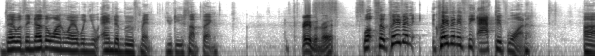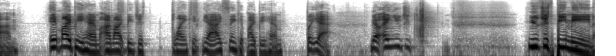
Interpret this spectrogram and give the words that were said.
there was another one where when you end a movement, you do something. Kraven, right? Well, so Kraven, Kraven is the active one. Um, it might be him. I might be just blanking. Yeah, I think it might be him. But yeah, no, and you just you just be mean.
